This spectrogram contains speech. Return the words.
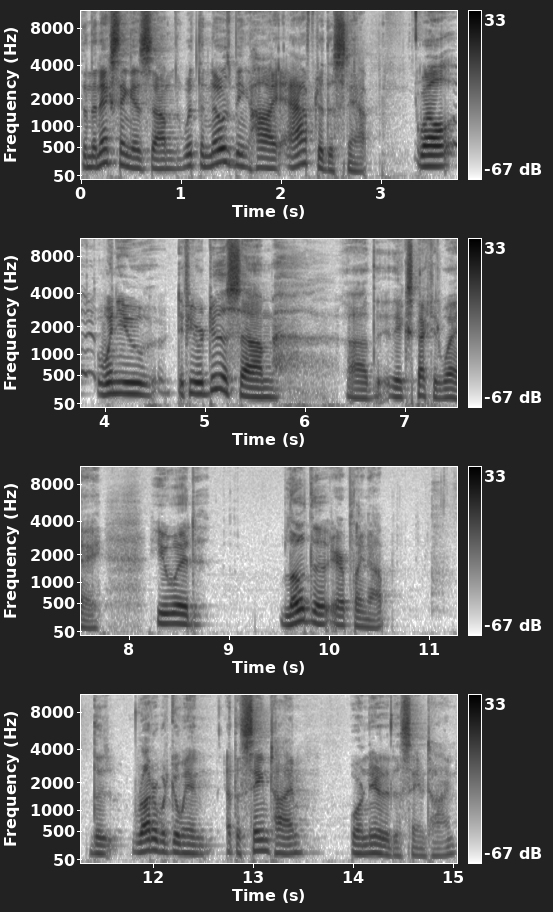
Then the next thing is um, with the nose being high after the snap. Well, when you if you were to do this um, uh, the, the expected way, you would load the airplane up. The rudder would go in at the same time or nearly the same time,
